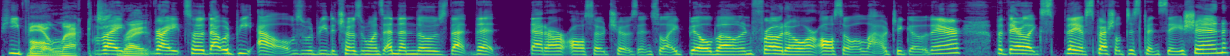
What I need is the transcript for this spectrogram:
people, The elect. right? Right. right. So that would be elves, would be the chosen ones, and then those that that that are also chosen. So like Bilbo and Frodo are also allowed to go there, but they're like they have special dispensation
